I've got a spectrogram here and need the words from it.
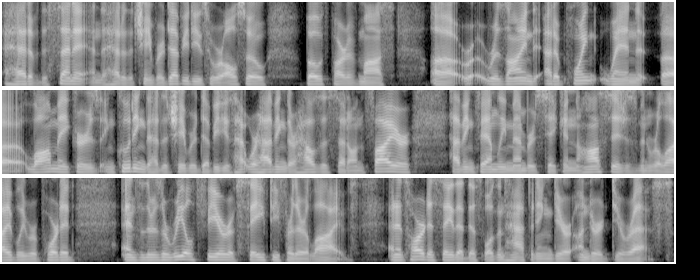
the, head of the Senate and the head of the Chamber of Deputies, who are also both part of Mas, uh, resigned at a point when uh, lawmakers, including the head of the Chamber of Deputies, ha- were having their houses set on fire, having family members taken hostage, has been reliably reported. And so there's a real fear of safety for their lives. And it's hard to say that this wasn't happening dear, under duress.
